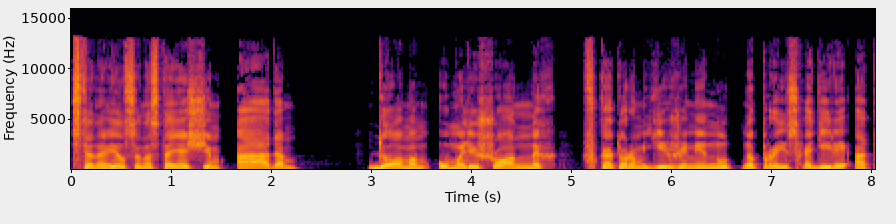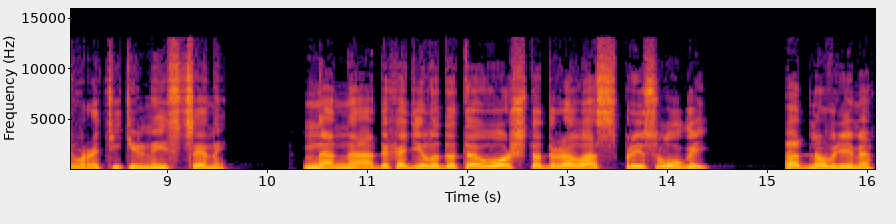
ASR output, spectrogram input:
становился настоящим адом, домом умалишенных, в котором ежеминутно происходили отвратительные сцены. Нана доходила до того, что дралась с прислугой. Одно время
